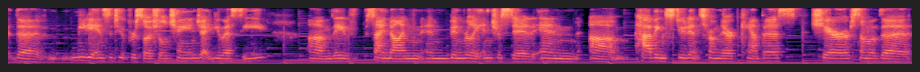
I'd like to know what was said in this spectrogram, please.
The Media Institute for Social Change at USC um, they've signed on and been really interested in um, having students from their campus share some of the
